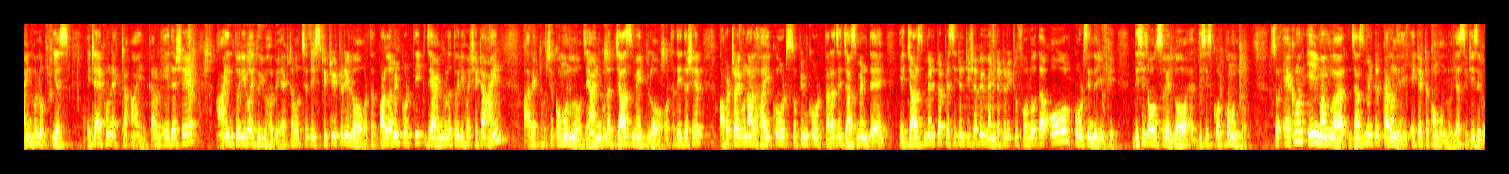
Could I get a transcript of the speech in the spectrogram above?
আইন হলো ইয়েস এটা এখন একটা আইন। কারণ এই দেশে আইন তৈরি হয় দুইভাবে। একটা হচ্ছে যে স্ট্যাটিউটরি ল অর্থাৎ পার্লামেন্ট কর্তৃক যে আইনগুলো তৈরি হয়, সেটা আইন আর একটা হচ্ছে কমন ল যে আইনগুলো জাজ মেড ল অর্থাৎ এই দেশের আপার ট্রাইব্যুনাল হাইকোর্ট সুপ্রিম কোর্ট তারা যে জাজমেন্ট দেয়, এই জাজমেন্টটা প্রেসিডেন্ট হিসাবে ম্যান্ডেটরি টু ফলো দ্য অল কোর্টস ইন দ্য ইউকে দিস ইজ অলসো এ ল দিস ইজ কল কমন ল সো এখন এই মামলার জাজমেন্টের কারণে এটা একটা কমন ল ইয়াস ইট ইজ এ ল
